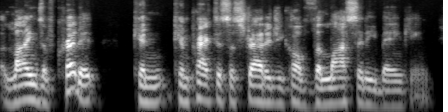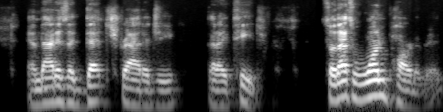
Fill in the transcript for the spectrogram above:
lines of credit can can practice a strategy called velocity banking and that is a debt strategy that i teach so that's one part of it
